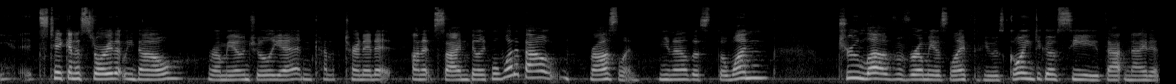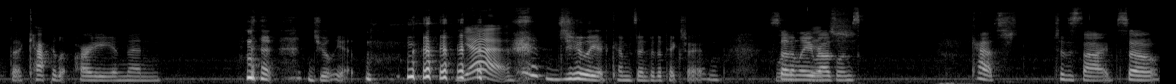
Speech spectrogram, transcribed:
it's taken a story that we know, Romeo and Juliet, and kind of turning it on its side and be like, well, what about Rosaline? You know, this the one true love of Romeo's life that he was going to go see that night at the Capulet party, and then Juliet. Yeah. Juliet comes into the picture, and suddenly. Rosaline's catch to the side. So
